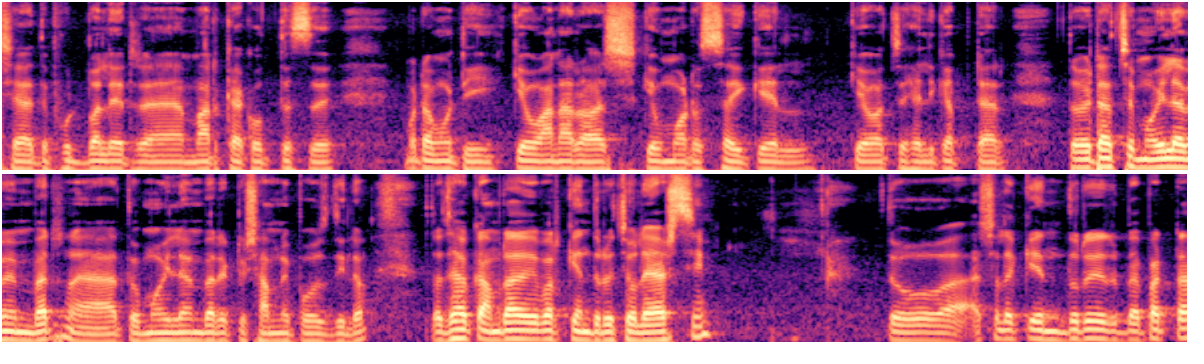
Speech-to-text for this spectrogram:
সে হয়তো ফুটবলের মার্কা করতেছে। মোটামুটি কেউ আনারস, কেউ মোটর সাইকেল কেউ হচ্ছে হেলিকপ্টার। তো এটা হচ্ছে মহিলা মেম্বার তো মহিলা মেম্বার একটু সামনে পোজ দিল। তো যাই হোক, আমরা এবার কেন্দ্রে চলে আসছি। তো আসলে কেন্দ্রের ব্যাপারটা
